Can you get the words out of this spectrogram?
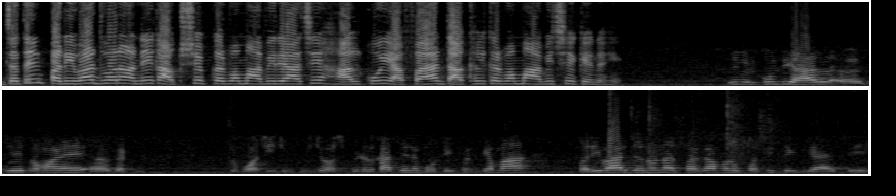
જતીન પરિવાર દ્વારા અનેક આક્ષેપ કરવામાં આવી રહ્યા છે. હાલ કોઈ એફઆઈઆર દાખલ કરવામાં આવી છે કે નહીં? જી બિલકુલથી હાલ જે પ્રમાણે ઘટના પહોંચી ચૂકી છે હોસ્પિટલ ખાતે ને મોટી સંખ્યામાં પરિવારજનોના સગા પણ ઉપસ્થિત થઈ ગયા છે.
